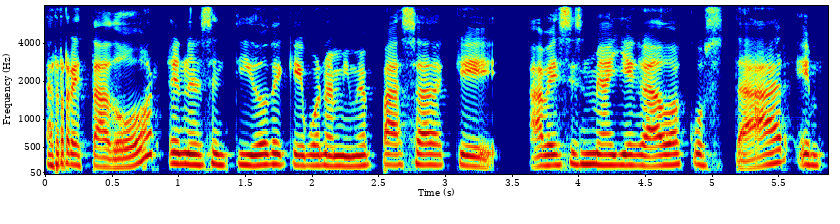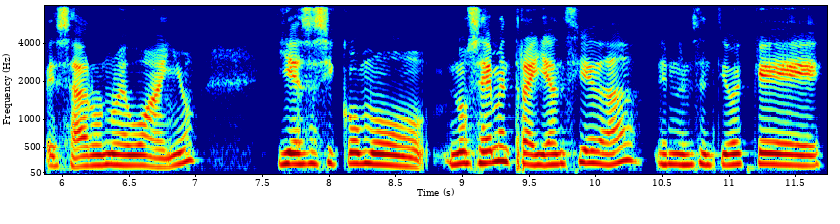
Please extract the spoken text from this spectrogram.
retador en el sentido de que, bueno, a mí me pasa que a veces me ha llegado a costar empezar un nuevo año y es así como, no sé, me traía ansiedad en el sentido de que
